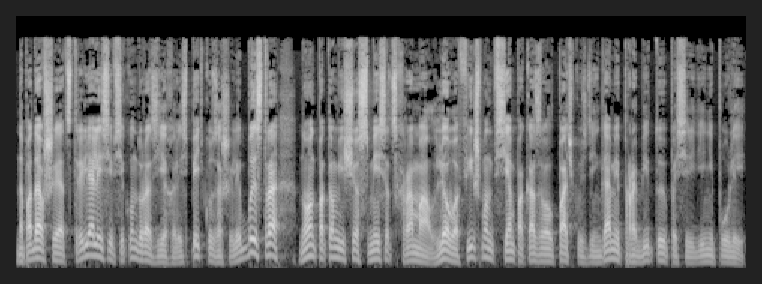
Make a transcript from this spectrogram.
Нападавшие отстрелялись и в секунду разъехались. Петьку зашили быстро, но он потом еще с месяц хромал. Лева Фишман всем показывал пачку с деньгами, пробитую посередине пулей.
